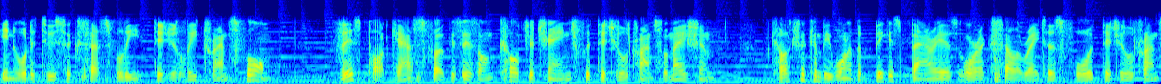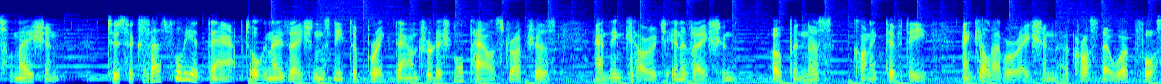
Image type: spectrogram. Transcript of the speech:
in order to successfully digitally transform. This podcast focuses on culture change for digital transformation. Culture can be one of the biggest barriers or accelerators for digital transformation. To successfully adapt, organizations need to break down traditional power structures and encourage innovation, openness, connectivity, and collaboration across their workforce.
